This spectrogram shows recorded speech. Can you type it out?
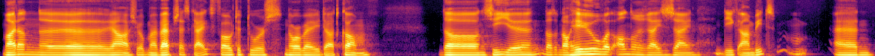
Maar dan, eh, ja, als je op mijn website kijkt, fototoursnorway.com, dan zie je dat er nog heel wat andere reizen zijn die ik aanbied. En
